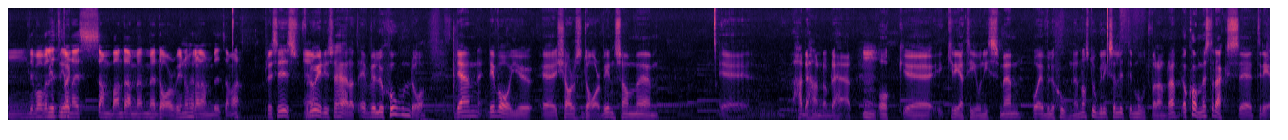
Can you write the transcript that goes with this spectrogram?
Mm, det var väl lite grann i samband där med, med Darwin och hela den biten va? Precis, för Ja. då är det ju så här att evolution då, den, det var ju eh, Charles Darwin som eh, eh, hade hand om det här. Mm. Och eh, kreationismen och evolutionen, de stod liksom lite mot varandra. Jag kommer strax eh, till det.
